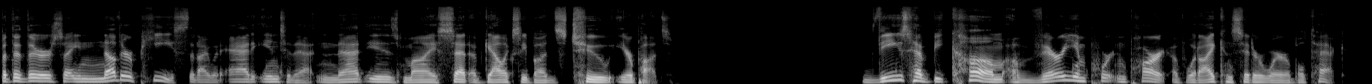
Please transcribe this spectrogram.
but there's another piece that I would add into that, and that is my set of Galaxy Buds 2 earpods these have become a very important part of what I consider wearable tech.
